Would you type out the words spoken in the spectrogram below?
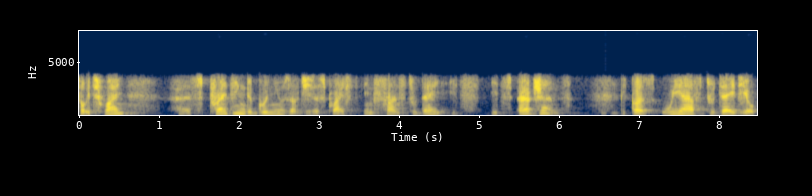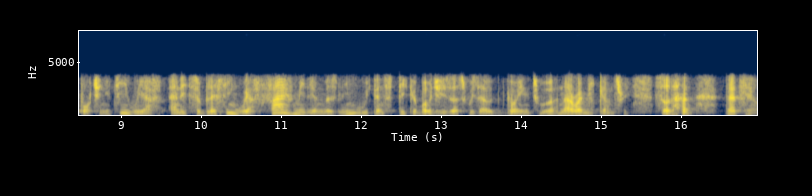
so it's why uh, spreading the good news of Jesus Christ in France today, it's it's urgent mm-hmm. because we have today the opportunity. We have, and it's a blessing. We have five million Muslims. We can speak about Jesus without going to an Arabic country. So that, that's yeah.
